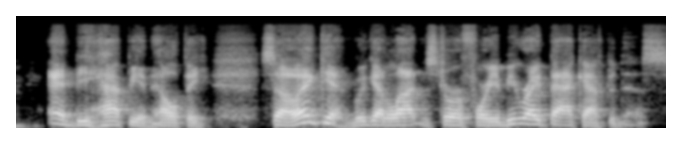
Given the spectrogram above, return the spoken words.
and be happy and healthy. So, again, we've got a lot in store for you. Be right back after this.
